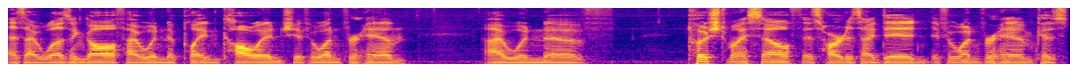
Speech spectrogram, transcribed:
as I was in golf. I wouldn't have played in college if it wasn't for him. I wouldn't have pushed myself as hard as I did if it wasn't for him because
